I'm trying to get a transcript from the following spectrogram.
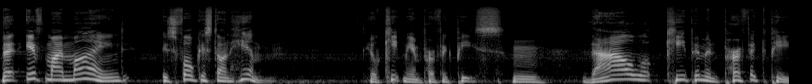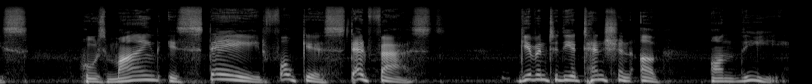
That if my mind is focused on him, He'll keep me in perfect peace. Hmm. Thou wilt keep him in perfect peace, whose mind is stayed, focused, steadfast, given to the attention of on thee.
